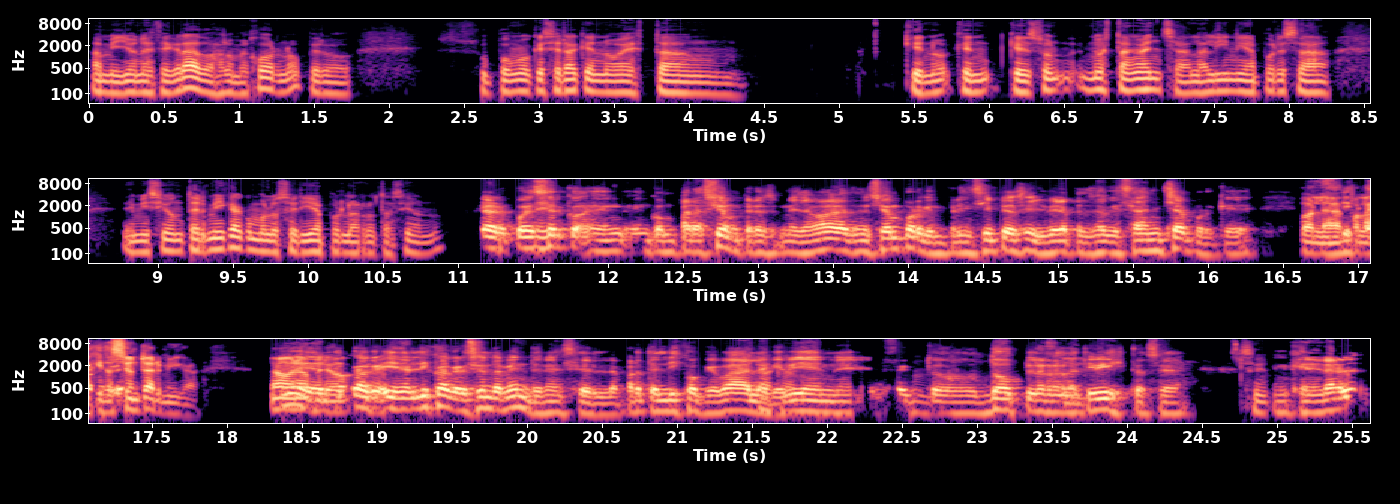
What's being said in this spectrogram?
a millones de grados a lo mejor, ¿no? Pero supongo que será que no es tan que no, que, que son, no es tan ancha la línea por esa emisión térmica como lo sería por la rotación, ¿no? Claro, puede ser en, comparación, pero me llamaba la atención porque en principio sí, yo hubiera pensado que es ancha porque... Por la, por la agitación térmica. No, no, pero... y en el disco de acreción también tenés la parte del disco que va, la que viene, el efecto mm. Doppler relativista, o sea, en general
